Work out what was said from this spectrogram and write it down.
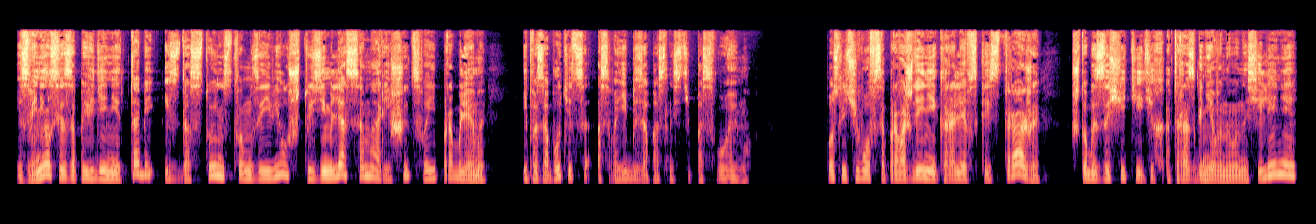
извинился за поведение Таби и с достоинством заявил, что земля сама решит свои проблемы и позаботится о своей безопасности по-своему. После чего в сопровождении королевской стражи, чтобы защитить их от разгневанного населения,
